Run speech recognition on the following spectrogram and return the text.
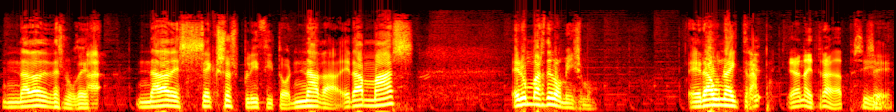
Nada de desnudez, Ah. Nada de sexo explícito, nada. Era más. Era un más de lo mismo. Era un night trap. Era Night Trap, sí. sí. E-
